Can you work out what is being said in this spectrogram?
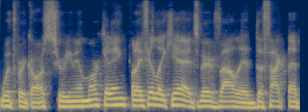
with regards to email marketing, but I feel like, yeah, it's very valid. The fact that,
